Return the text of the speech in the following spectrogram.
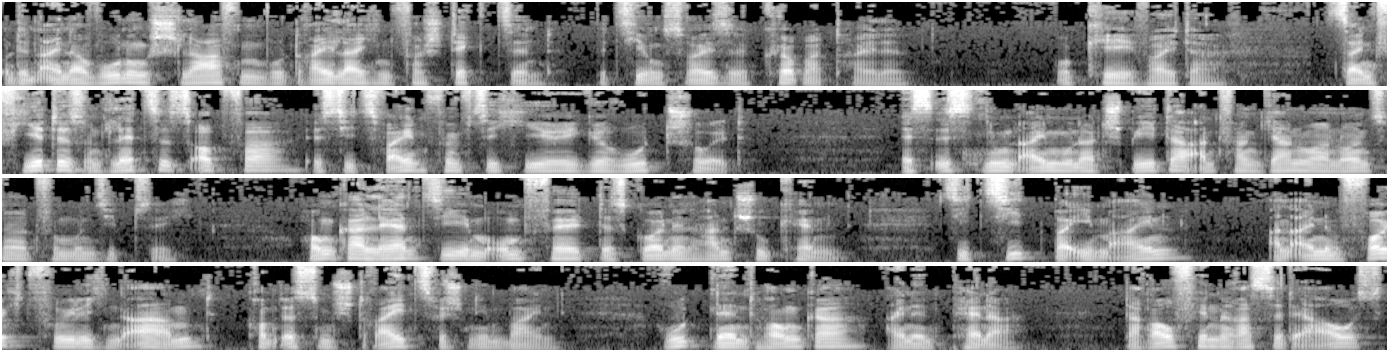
und in einer Wohnung schlafen, wo drei Leichen versteckt sind, beziehungsweise Körperteile? Okay, weiter. Sein viertes und letztes Opfer ist die 52-jährige Ruth Schuld. Es ist nun ein Monat später, Anfang Januar 1975. Honka lernt sie im Umfeld des Goldenen Handschuh kennen. Sie zieht bei ihm ein. An einem feuchtfröhlichen Abend kommt es zum Streit zwischen den beiden. Ruth nennt Honka einen Penner. Daraufhin rastet er aus,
